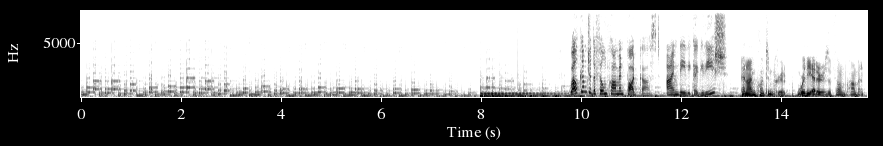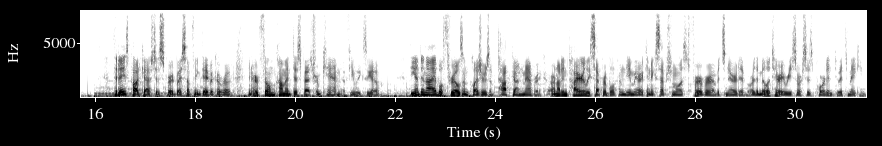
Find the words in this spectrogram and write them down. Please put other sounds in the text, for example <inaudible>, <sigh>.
Welcome to the Film Comment Podcast. I'm Devika Girish. And I'm Clinton Krute. We're the editors of Film Comment. Today's podcast is spurred by something Devika wrote in her Film Comment dispatch from Cannes a few weeks ago. The undeniable thrills and pleasures of Top Gun Maverick are not entirely separable from the American exceptionalist fervor of its narrative or the military resources poured into its making.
